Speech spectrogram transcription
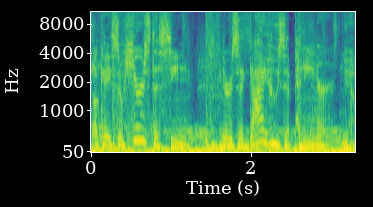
guy. Okay, so here's the scene. There's a guy who's a painter. Yeah.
